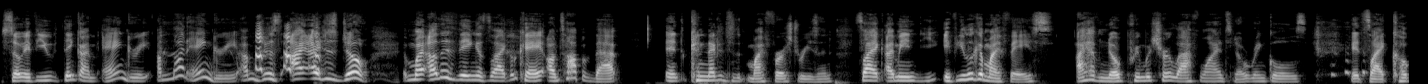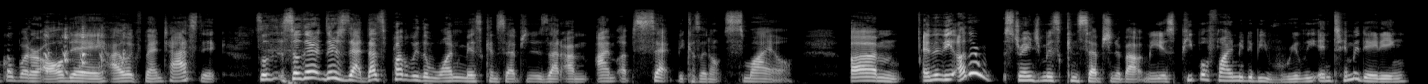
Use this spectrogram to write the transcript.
So if you think I'm angry, I'm not angry. I'm just, I, I just don't. My other thing is like, okay, on top of that, and connected to my first reason, it's like, I mean, if you look at my face, I have no premature laugh lines, no wrinkles. It's like cocoa butter all day. I look fantastic. So, so there, there's that. That's probably the one misconception is that I'm, I'm upset because I don't smile. Um, and then the other strange misconception about me is people find me to be really intimidating,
